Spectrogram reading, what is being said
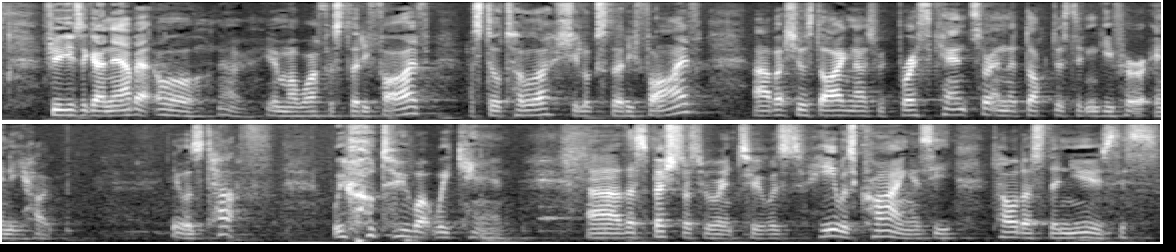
A few years ago now, about, oh no, yeah, my wife was 35. I still tell her she looks 35, uh, but she was diagnosed with breast cancer, and the doctors didn't give her any hope. It was tough. We will do what we can. Uh, the specialist we went to was he was crying as he told us the news. This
